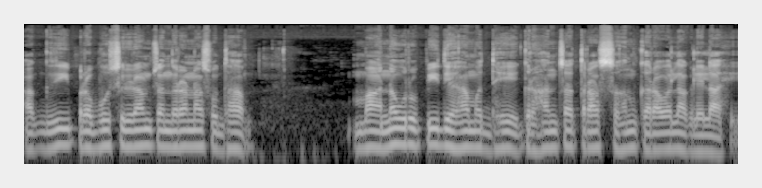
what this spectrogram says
अगदी प्रभू श्रीरामचंद्रांनासुद्धा मानवरूपी देहामध्ये ग्रहांचा त्रास सहन करावा लागलेला आहे.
